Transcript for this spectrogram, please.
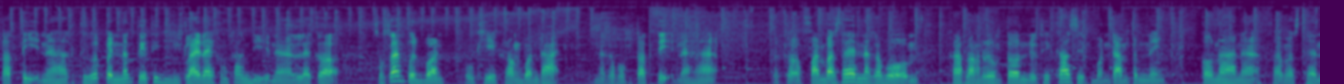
ตตตินะฮะ ถือว่าเป็นนักเตะที่ยิงไกลได้ค่อนข้างดีนะ แล้วก็สองสั้นเปิดบอล โอเคครองบอลได้ นะครับผมตอตินะฮะแล้วก็ฟันบาสเทนนะครับผมค่าพลังเริ่มต้นอยู่ที่ 90 บอลดำตำแหน่งกองหน้านะฟันบาสเทน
